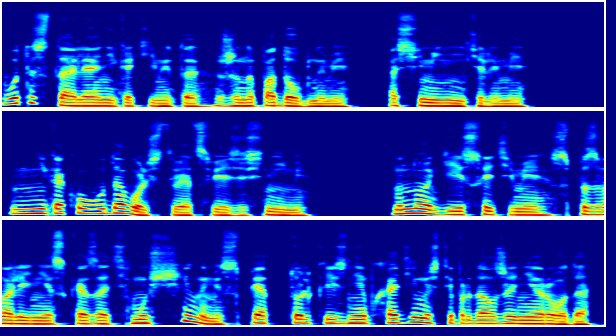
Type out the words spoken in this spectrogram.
Вот и стали они какими-то женоподобными, осеменителями. Никакого удовольствия от связи с ними. Многие с этими, с позволения сказать, мужчинами спят только из необходимости продолжения рода,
